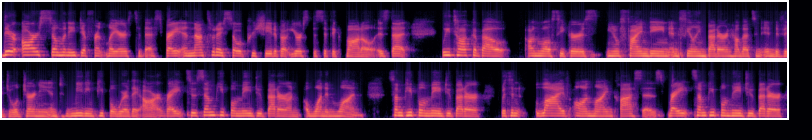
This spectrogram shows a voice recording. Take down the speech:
there are so many different layers to this, right? And that's what I so appreciate about your specific model is that we talk about on well seekers, you know, finding and feeling better and how that's an individual journey and meeting people where they are, right? So some people may do better on a one in one. Some people may do better within live online classes, right? Some people may do better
